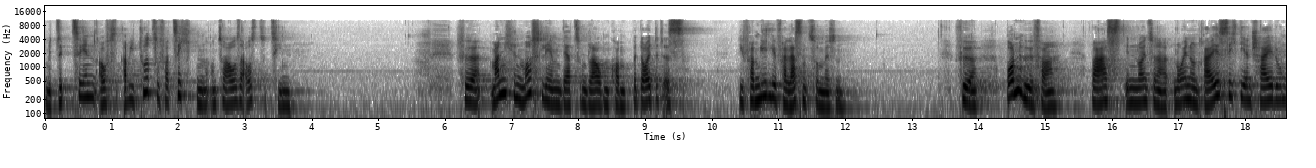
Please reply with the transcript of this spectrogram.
mit 17 aufs Abitur zu verzichten und zu Hause auszuziehen. Für manchen Moslem, der zum Glauben kommt, bedeutet es, die Familie verlassen zu müssen. Für Bonhoeffer war es in 1939 die Entscheidung,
